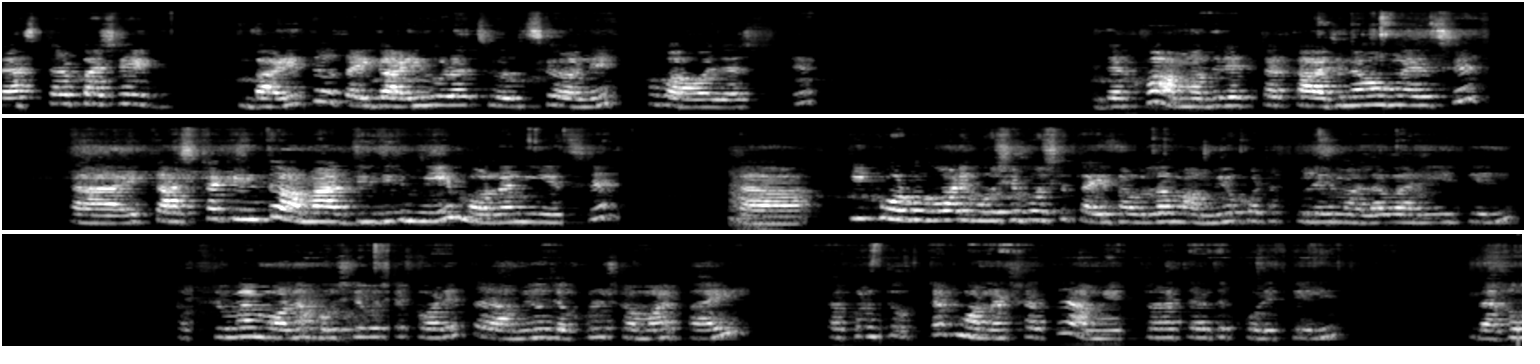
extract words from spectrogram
রাস্তার পাশে বাড়ি তো, তাই গাড়ি ঘোড়া চলছে অনেক, খুব আওয়াজ আসছে। দেখো, আমাদের একটা কাজ নেওয়া হয়েছে। এই কাজটা কিন্তু আমার দিদির মেয়ে মনা নিয়েছে। তা কী করব? ঘরে বসে বসে তাই ভাবলাম, আমিও কটা ফুলের মালা বানিয়ে ফেলি। সবসময় মনা বসে বসে করে তাই আমিও যখন সময় পাই, তখন টুকটাক মনার সাথে আমি একটু হাতে হাতে করে ফেলি। দেখো,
